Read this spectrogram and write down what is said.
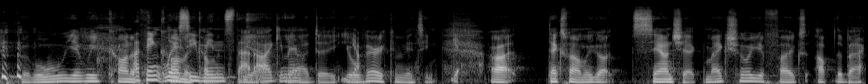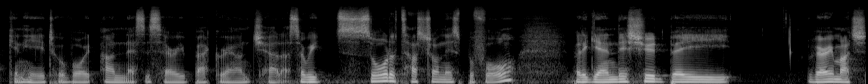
Good. Well, yeah, we kind of. I think Lucy wins that yeah, argument. Yeah, I do. You're Yeah. very convincing. Yeah. All right. Next one, we got sound check. Make sure your folks up the back can hear to avoid unnecessary background chatter. So we sort of touched on this before, but again, this should be very much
